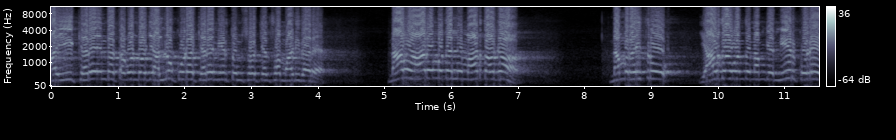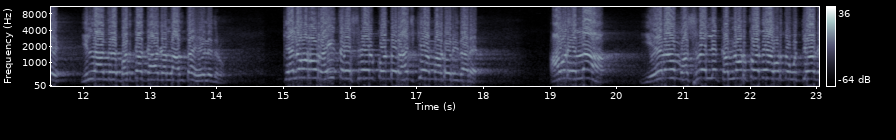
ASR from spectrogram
ಆ ಈ ಕೆರೆಯಿಂದ ತಗೊಂಡೋಗಿ ಅಲ್ಲೂ ಕೂಡ ಕೆರೆ ನೀರು ತುಂಬಿಸೋ ಕೆಲಸ ಮಾಡಿದ್ದಾರೆ. ನಾವು ಆರಂಭದಲ್ಲಿ ಮಾಡಿದಾಗ ನಮ್ಮ ರೈತರು ಯಾವುದೋ ಒಂದು ನಮಗೆ ನೀರು ಕೊಡಿ, ಇಲ್ಲ ಅಂದ್ರೆ ಬದುಕಕ್ಕಾಗಲ್ಲ ಅಂತ ಹೇಳಿದ್ರು. ಕೆಲವರು ರೈತರ ಹೆಸರು ಹೇಳ್ಕೊಂಡು ರಾಜಕೀಯ ಮಾಡೋರಿದ್ದಾರೆ ಅವರೆಲ್ಲ ಏನೋ ಮೊಸರಲ್ಲಿ ಕಲ್ಲು ಹುಡ್ಕೋದೆ ಅವ್ರದ್ದು ಉದ್ಯೋಗ.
